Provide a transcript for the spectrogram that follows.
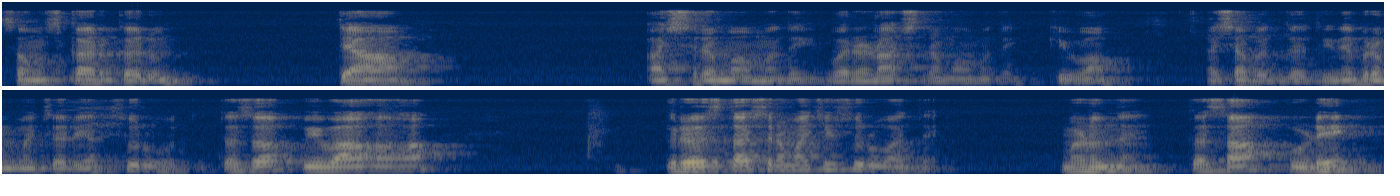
संस्कार करून त्या आश्रमामध्ये वर्णाश्रमामध्ये किंवा अशा पद्धतीने ब्रह्मचर्य सुरू होतं. तसं विवाह हा गृहस्थाश्रमाची सुरुवात आहे. म्हणून तसा पुढे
